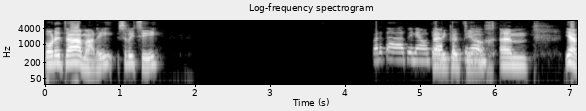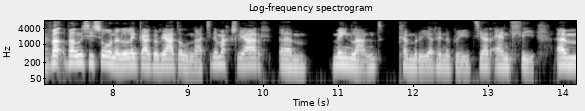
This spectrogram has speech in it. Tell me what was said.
bore da, Mari, sy'n rwy ti? Bore da, dwi'n iawn. Very good, diolch. Um, yeah, fel, fel nes i sôn yn y link agoriadol yna, ti ddim actually ar um, mainland Cymru ar hyn o bryd, ti ar enlli. Um,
